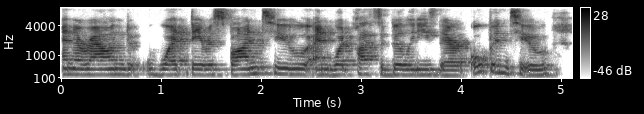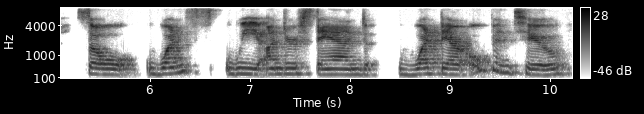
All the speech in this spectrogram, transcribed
and around what they respond to and what possibilities they're open to. So once we understand what they're open to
